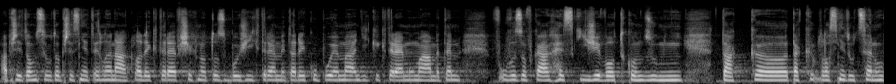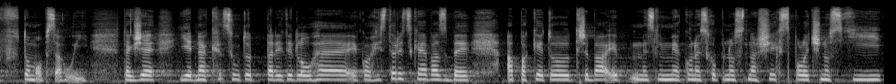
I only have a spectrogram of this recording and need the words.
a přitom jsou to přesně tyhle náklady, které všechno to zboží, které my tady kupujeme a díky kterému máme ten v úvozovkách hezký život konzumní, tak, eh, tak vlastně tu cenu v tom obsahují. Takže jednak jsou to tady ty dlouhé jako historické vazby a pak je to třeba i, myslím, jako neschopnost našich společností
